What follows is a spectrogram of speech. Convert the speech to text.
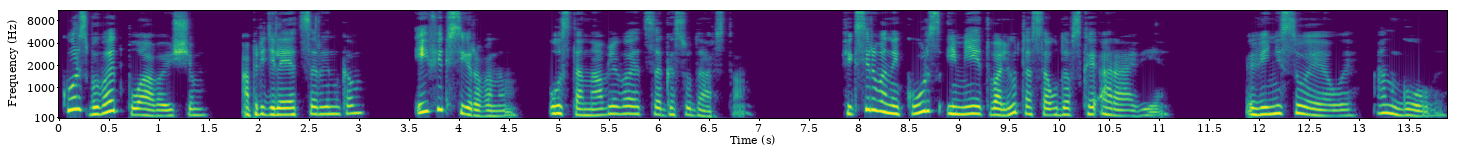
Курс бывает плавающим, определяется рынком, и фиксированным, устанавливается государством. Фиксированный курс имеет валюта Саудовской Аравии, Венесуэлы, Анголы.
